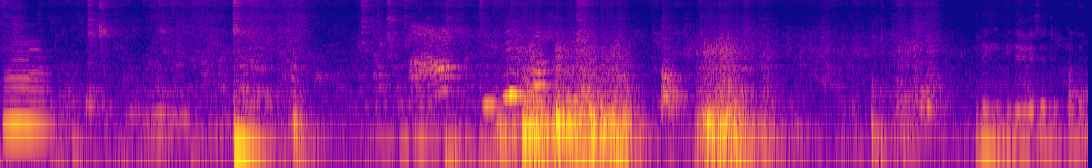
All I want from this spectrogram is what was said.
হুম দেখি খিচুড়ি গেছে একটু খাওয়া দাও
